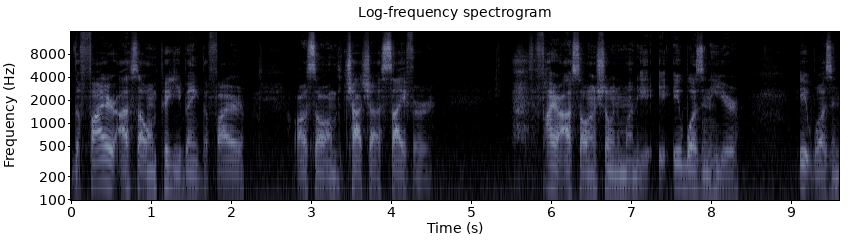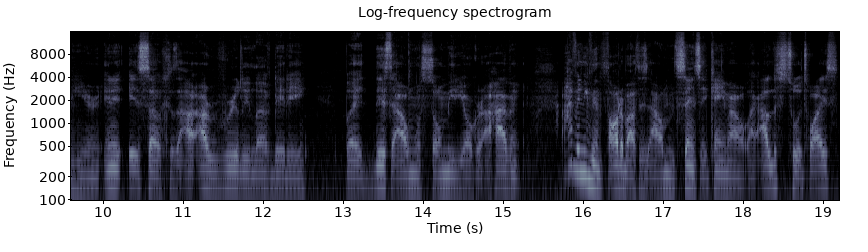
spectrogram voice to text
The fire I saw on Piggy Bank, the fire I saw on the Cha Cha Cypher, the fire I saw on Show Me the Money, it, it wasn't here. It wasn't here. And it, it sucks because I, I really love Dede. But this album was so mediocre. I haven't I haven't even thought about this album since it came out. Like I listened to it twice.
